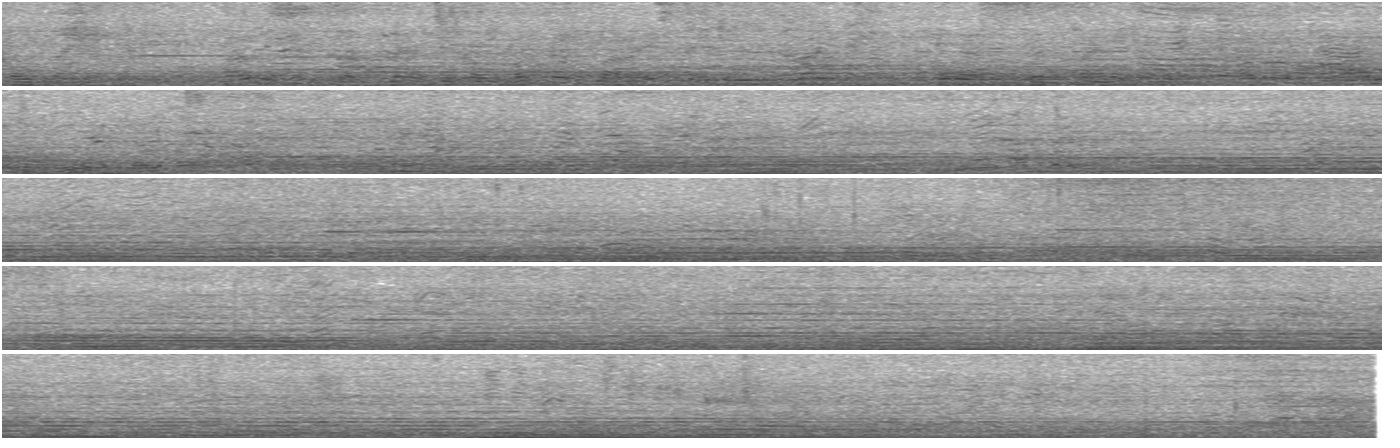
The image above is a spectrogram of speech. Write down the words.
magical land. Thousands of magical butterflies taking flight in a symphony.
